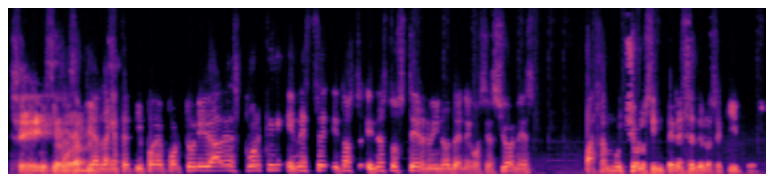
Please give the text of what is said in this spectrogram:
que se pierdan este tipo de oportunidades, porque en, este, en estos términos de negociaciones pasan mucho los intereses de los equipos,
